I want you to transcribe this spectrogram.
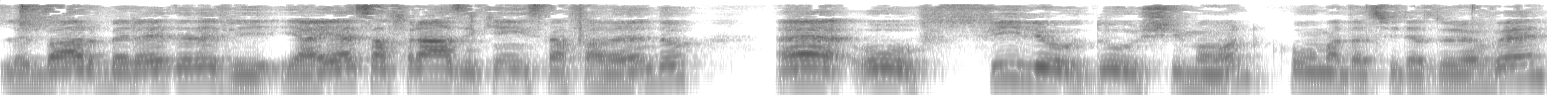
lebar berei de Levi. E aí essa frase, quem está falando é o filho do Shimon, com uma das filhas do Reuven,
